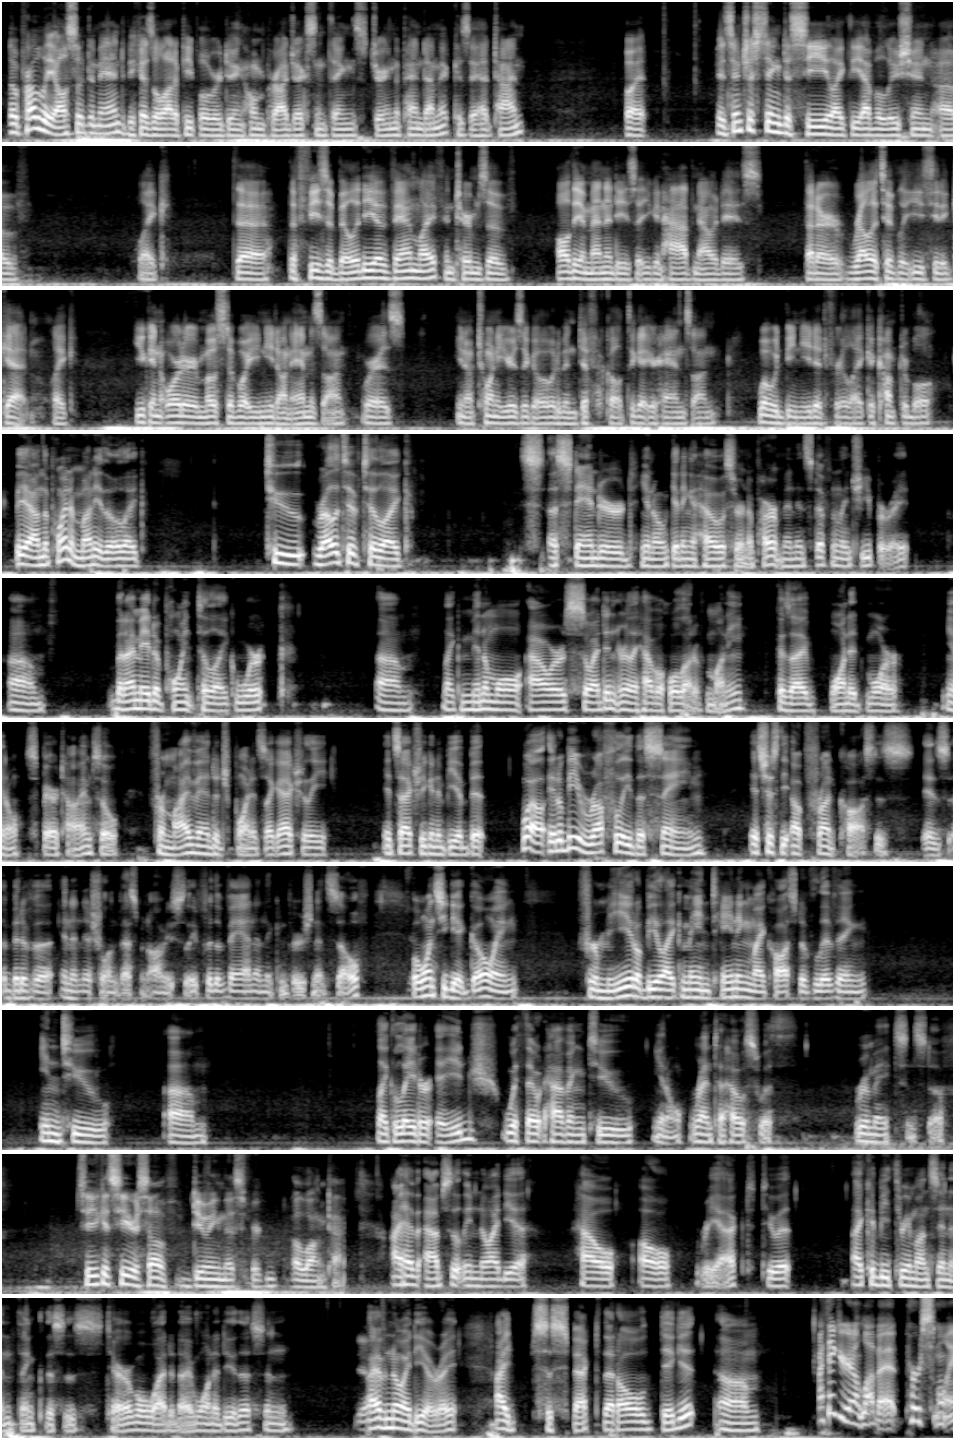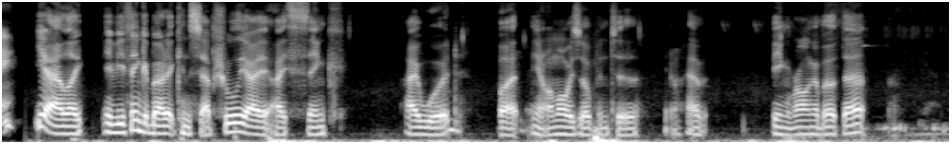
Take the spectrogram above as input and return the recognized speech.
Though probably also demand because a lot of people were doing home projects and things during the pandemic because they had time. But it's interesting to see like the evolution of like the the feasibility of van life in terms of all the amenities that you can have nowadays that are relatively easy to get. Like you can order most of what you need on Amazon, whereas you know 20 years ago it would have been difficult to get your hands on what would be needed for like a comfortable But yeah, on the point of money though, like to relative to like a standard, you know, getting a house or an apartment, it's definitely cheaper, right? Um, but I made a point to like work, um, like minimal hours, so I didn't really have a whole lot of money because I wanted more, you know, spare time. So from my vantage point, it's like actually, it's actually going to be a bit. Well, it'll be roughly the same it's just the upfront cost is is a bit of a, an initial investment obviously for the van and the conversion itself. But once you get going for me it'll be like maintaining my cost of living into um like later age without having to you know rent a house with roommates and stuff. So you could see yourself doing this for a long time. i have absolutely no idea how i'll react to it i could be three months in and think this is terrible. Why did i want to do this? And Yeah. i have no idea right? I suspect that i'll dig it um I think you're gonna love it personally. yeah like if you think about it conceptually i i think i would but you know i'm always open to you know have being wrong about that.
